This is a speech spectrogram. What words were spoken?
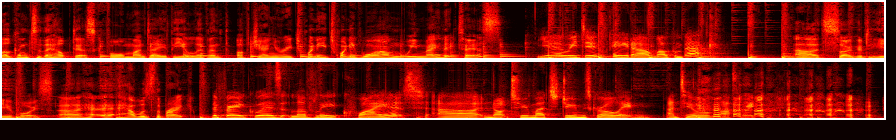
Welcome to the help desk for Monday, the 11th of January 2021. We made it, Tess. Yeah, we did, Peter. Welcome back. Ah, it's so good to hear your voice. Uh, h- how was the break? The break was lovely, quiet, uh, not too much doom scrolling until last week.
